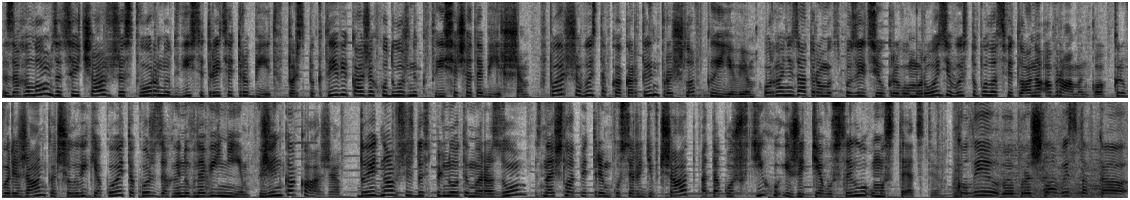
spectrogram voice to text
Загалом за цей час вже створено 230 робіт. В перспективі каже художник тисяча та більше. Вперше виставка картин пройшла в Києві. Організатором експозиції у Кривому Розі виступила Світлана Авраменко, криворіжанка, чоловік якої також загинув на війні. Жінка каже, доєднавшись до спільноти ми разом, знайшла підтримку серед дівчат, а також втіху і життєву силу у мистецтві. Коли е, пройшла виставка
